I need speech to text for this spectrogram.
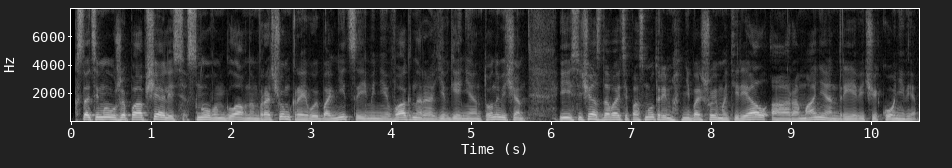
Кстати, мы уже пообщались с новым главным врачом краевой больницы имени Вагнера Евгения Антоновича. И сейчас давайте посмотрим небольшой материал о Романе Андреевиче Коневе.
